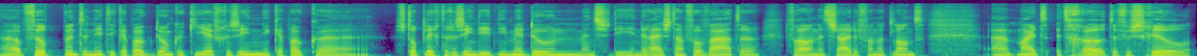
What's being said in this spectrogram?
Uh, op veel punten niet. Ik heb ook donker Kiev gezien. Ik heb ook uh, stoplichten gezien die het niet meer doen. Mensen die in de rij staan voor water. Vooral in het zuiden van het land. Uh, maar het, het grote verschil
